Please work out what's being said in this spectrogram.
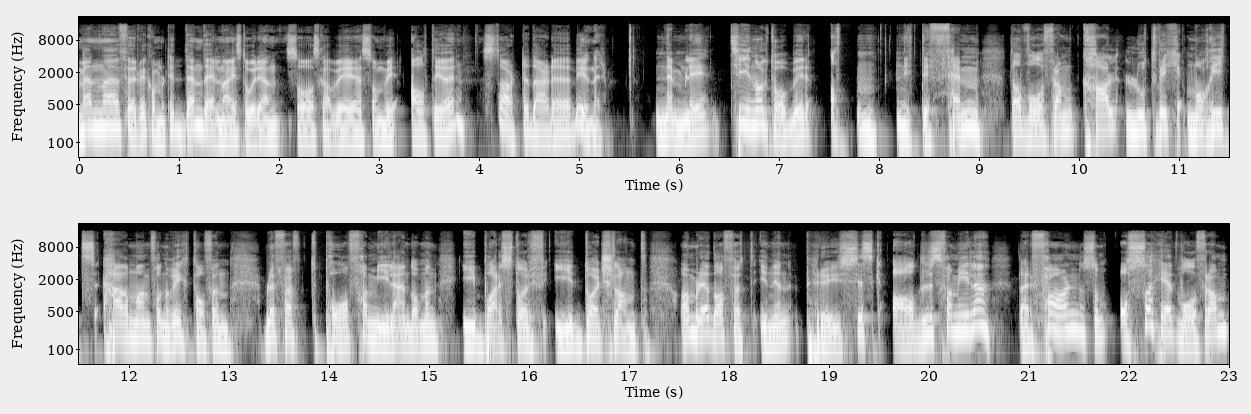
Men eh, før vi kommer til den delen av historien, så skal vi, som vi alltid gjør, starte der det begynner. Nemlig 10. oktober 1895, da Wolfram Karl Ludwig Moritz Hermann von Richthofen ble født på familieeiendommen i Barstorf i Deutschland. Og han ble da født inn i en prøyssisk adelsfamilie, der faren, som også het Wolfram,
